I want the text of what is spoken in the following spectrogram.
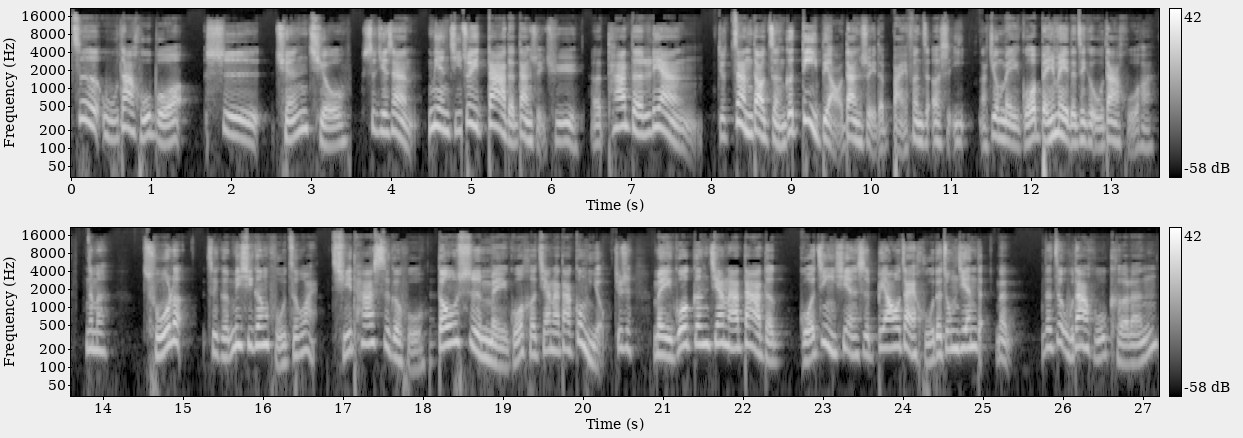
这五大湖泊是全球世界上面积最大的淡水区域。呃，它的量就占到整个地表淡水的百分之二十一啊。就美国北美的这个五大湖哈。那么，除了这个密西根湖之外，其他四个湖都是美国和加拿大共有，就是美国跟加拿大的国境线是标在湖的中间的。那那这五大湖可能，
